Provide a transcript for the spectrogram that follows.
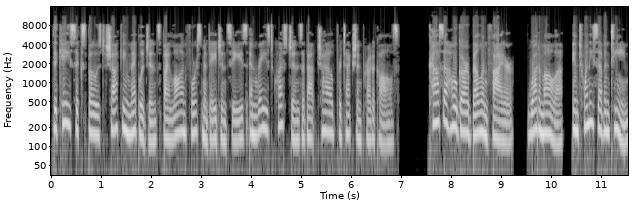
The case exposed shocking negligence by law enforcement agencies and raised questions about child protection protocols. Casa Hogar Belén Fire, Guatemala. In 2017,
